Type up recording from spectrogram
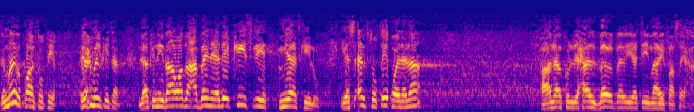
إذا ما يقال تطيق يحمل الكتاب. لكن إذا وضع بين يديك كيس فيه مئة كيلو يسألك تطيق ولا لا؟ على كل حال بربريتي ما هي فصيحة.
